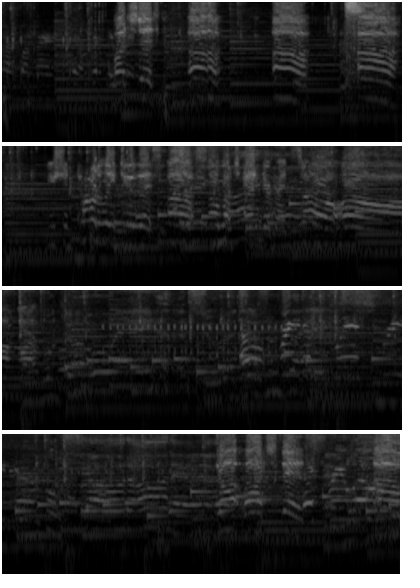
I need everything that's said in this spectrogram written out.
Have fun there. Yeah, Watch this. Oh, oh, oh. You should totally do this. Oh, so much Enderman. So, oh. Oh, freedom, Quinn, freedom. Don't watch this. Let free will. Uh,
